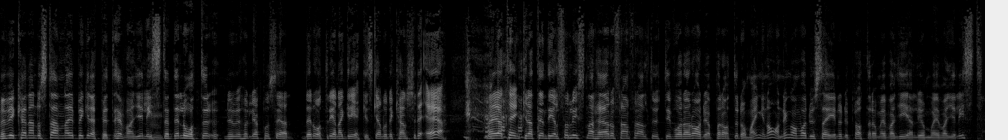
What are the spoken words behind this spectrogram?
men vi kan ändå stanna i begreppet evangelisten. Mm. Det låter, nu höll jag på att säga, det låter rena grekiskan och det kanske det är. Men jag tänker att en del som lyssnar här och framförallt ute i våra radioapparater, de har ingen aning om vad du säger när du pratar om evangelium och evangelist.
